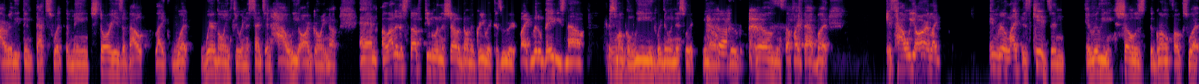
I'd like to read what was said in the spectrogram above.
I really think that's what the main story is about, like what we're going through in a sense and how we are growing up. And a lot of the stuff people in the show don't agree with because we were like little babies now. We're smoking weed, we're doing this with, you know, girls and stuff like that. But it's how we are like in real life as kids and it really shows the grown folks what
